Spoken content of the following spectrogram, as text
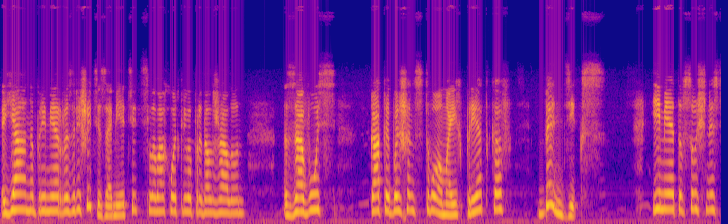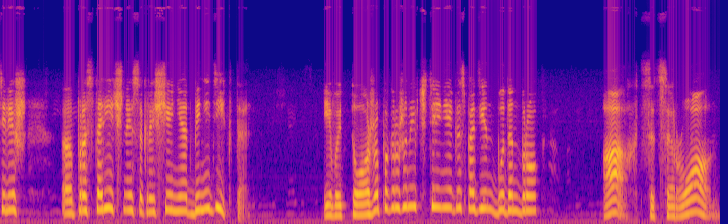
Я, например, разрешите заметить, словоохотливо продолжал он, зовусь, как и большинство моих предков, Бендикс. Имя это, в сущности, лишь э, просторечное сокращение от Бенедикта — и вы тоже погружены в чтение, господин Буденброк? Ах, Цицерон!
